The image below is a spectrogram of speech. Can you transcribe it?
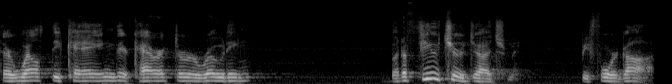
their wealth decaying, their character eroding, but a future judgment before God.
